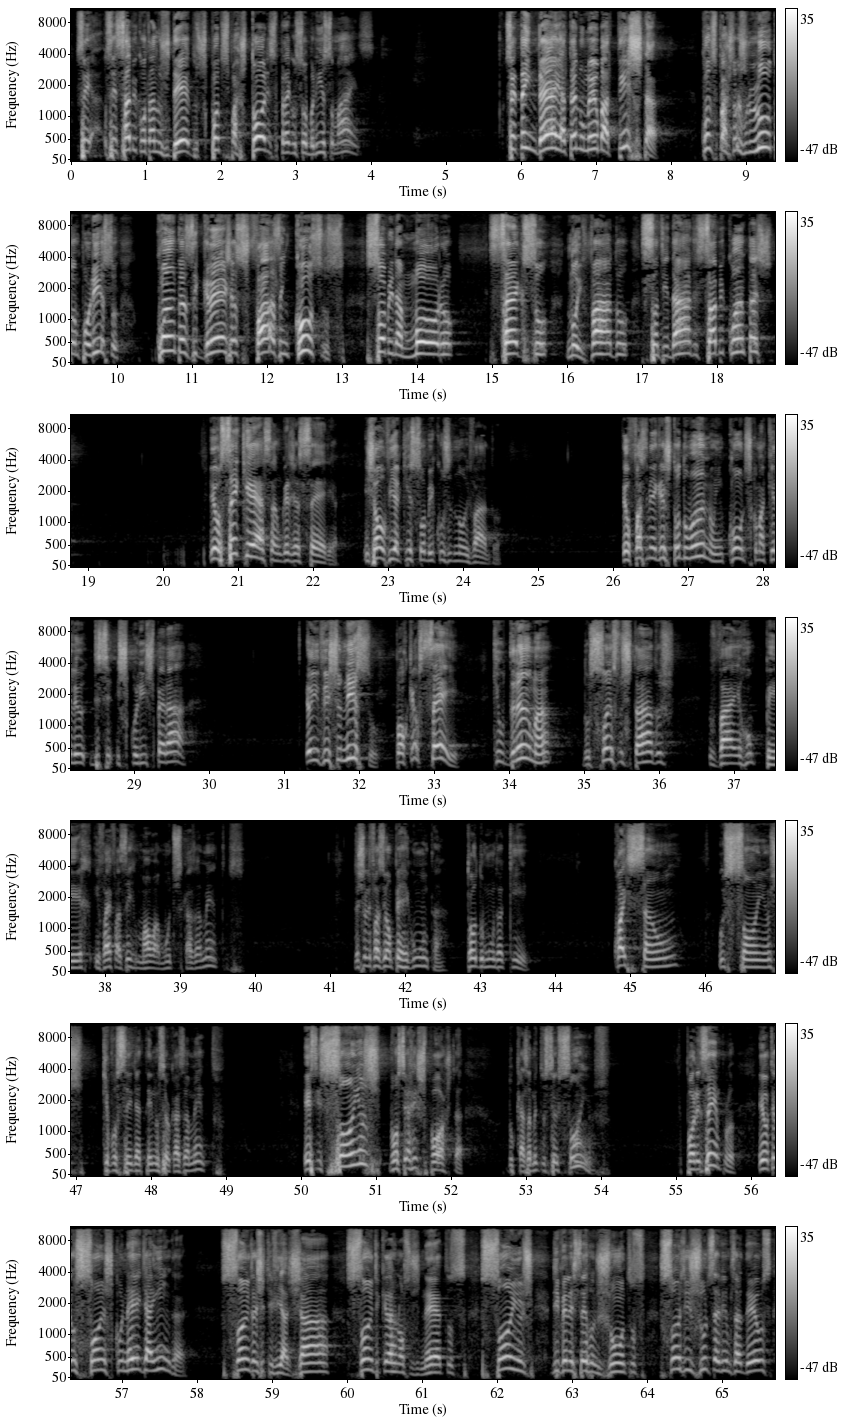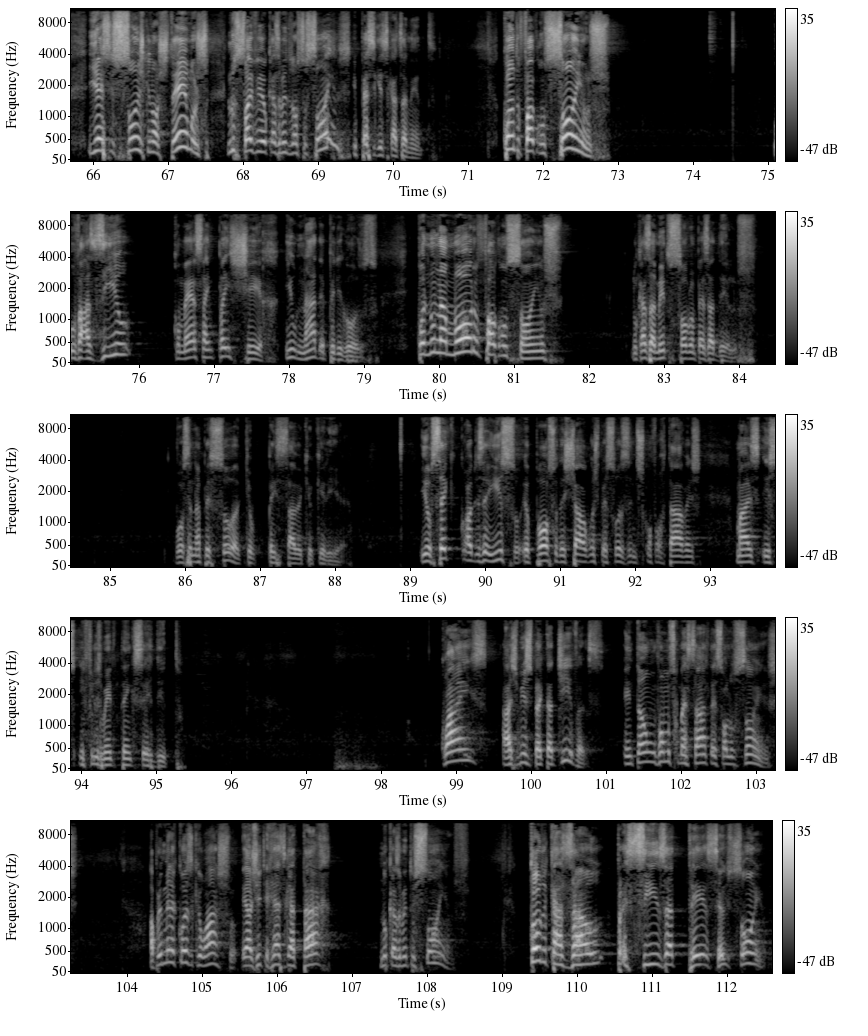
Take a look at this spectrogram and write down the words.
Você, você sabe contar nos dedos quantos pastores pregam sobre isso mais? Você tem ideia, até no meio batista, quantos pastores lutam por isso? Quantas igrejas fazem cursos sobre namoro, sexo, noivado, santidade? Sabe quantas? Eu sei que essa é uma igreja séria. E já ouvi aqui sobre curso de noivado. Eu faço minha igreja todo ano, encontros como aquele eu disse, escolhi esperar. Eu invisto nisso, porque eu sei que o drama dos sonhos frustrados vai romper e vai fazer mal a muitos casamentos. Deixa eu lhe fazer uma pergunta, todo mundo aqui. Quais são os sonhos que você ainda tem no seu casamento? Esses sonhos vão ser a resposta do casamento dos seus sonhos. Por exemplo, eu tenho sonhos com Neide ainda. Sonhos da gente viajar, sonhos de criar nossos netos, sonhos de envelhecermos juntos, sonhos de juntos servirmos a Deus. E esses sonhos que nós temos nos faz viver o casamento dos nossos sonhos e perseguir esse casamento. Quando faltam sonhos, o vazio começa a preencher e o nada é perigoso. Quando no namoro faltam sonhos, no casamento sobram pesadelos. Você não é a pessoa que eu pensava que eu queria. E eu sei que ao dizer isso, eu posso deixar algumas pessoas desconfortáveis, mas isso infelizmente tem que ser dito. Quais as minhas expectativas? Então vamos começar a ter soluções. A primeira coisa que eu acho é a gente resgatar no casamento os sonhos. Todo casal precisa ter seus sonhos.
